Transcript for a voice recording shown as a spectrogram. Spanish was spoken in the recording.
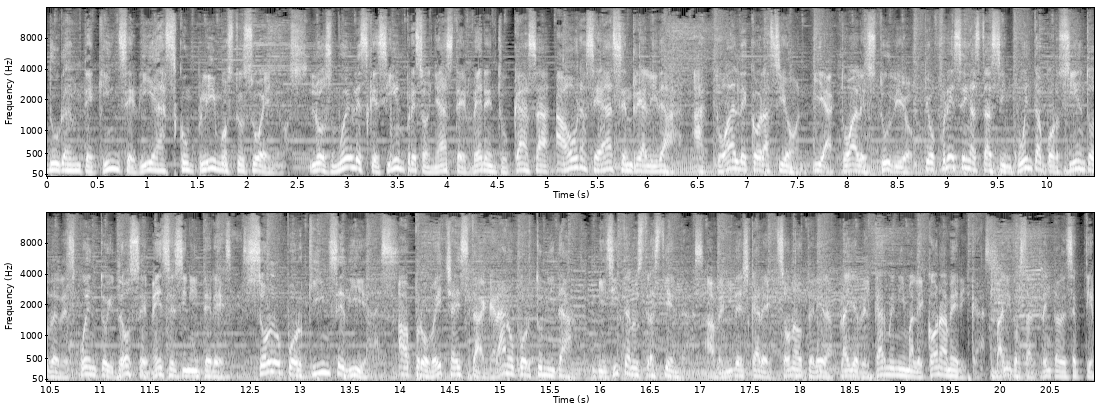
Durante 15 días cumplimos tus sueños. Los muebles que siempre soñaste ver en tu casa ahora se hacen realidad. Actual Decoración y Actual Estudio te ofrecen hasta 50% de descuento y 12 meses sin interés. Solo por 15 días. Aprovecha esta gran oportunidad. Visita nuestras tiendas. Avenida Escaret, Zona Hotelera, Playa del Carmen y Malecón Américas. Válido hasta el 30 de septiembre.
